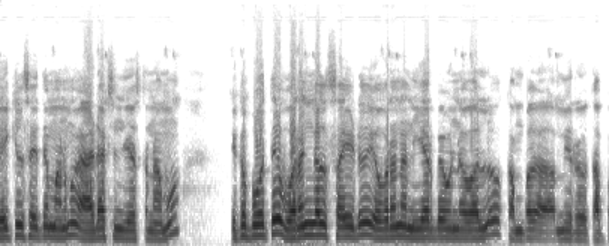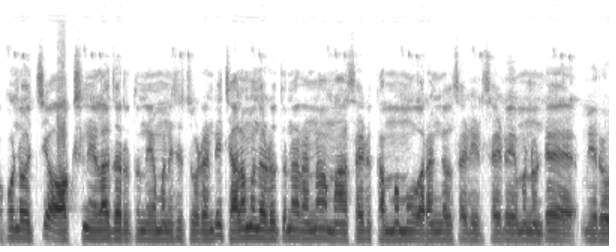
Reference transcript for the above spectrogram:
వెహికల్స్ అయితే మనము యాడ్ యాక్షన్ చేస్తున్నాము. ఇకపోతే వరంగల్ సైడ్ ఎవరైనా నియర్ బై ఉండేవాళ్ళు కంప మీరు తప్పకుండా వచ్చి ఆప్షన్ ఎలా జరుగుతుంది ఏమనేసి చూడండి. చాలా మంది అడుగుతున్నారన్న మా సైడ్ ఖమ్మము వరంగల్ సైడ్ ఇటు సైడ్ ఏమైనా ఉంటే మీరు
